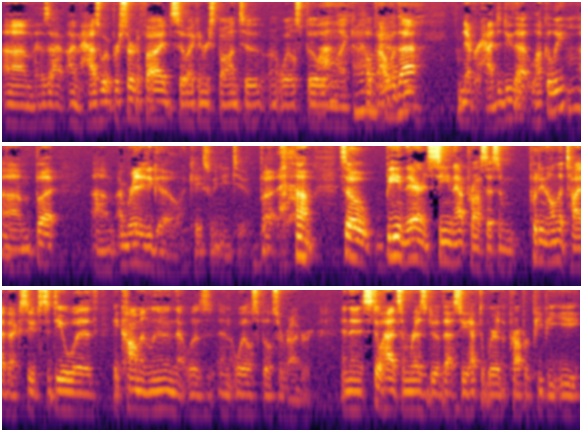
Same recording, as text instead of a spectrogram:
Um, as I, I'm HAZWOPER certified, so I can respond to an oil spill and Wow. like Oh, help out with yeah. that. Never had to do that, luckily. Um, but um, I'm ready to go in case we need to. But um, so being there and seeing that process and putting on the Tyvek suits to deal with a common loon that was an oil spill survivor, and then it still had some residue of that, so you have to wear the proper PPE,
